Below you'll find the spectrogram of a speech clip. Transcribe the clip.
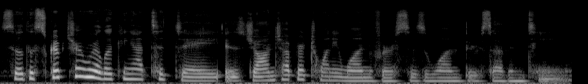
So, the scripture we're looking at today is John chapter 21, verses 1 through 17.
